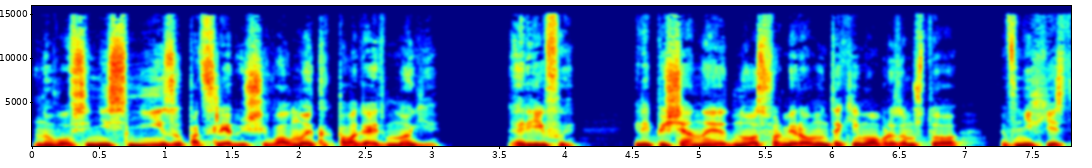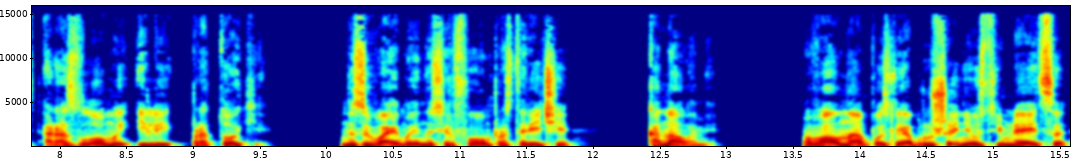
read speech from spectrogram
но вовсе не снизу, под следующей волной, как полагают многие. Рифы или песчаное дно сформированы таким образом, что в них есть разломы или протоки, называемые на серфовом просторечии каналами. Волна после обрушения устремляется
